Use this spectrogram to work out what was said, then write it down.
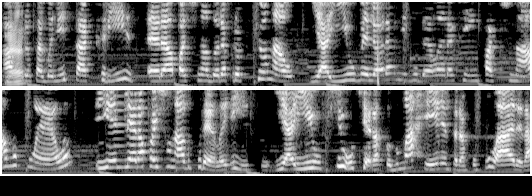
A né? protagonista, a Cris, era a patinadora profissional. E aí o melhor amigo dela era quem patinava com ela. E ele era apaixonado por ela, é isso. E aí o Fiuk era todo marrento, era popular, era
